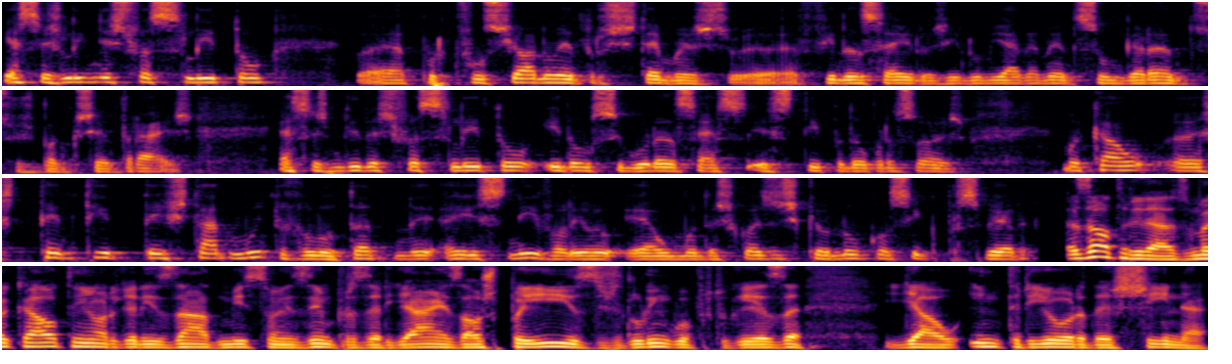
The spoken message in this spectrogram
E essas linhas facilitam eh, porque funcionam entre os sistemas eh, financeiros e, nomeadamente, são garantes os bancos centrais, essas medidas facilitam e dão segurança a esse, esse tipo de operações. Macau uh, tem, tido, tem estado muito relutante a esse nível. Eu, é uma das coisas que eu não consigo perceber. As autoridades de Macau têm organizado missões empresariais aos países de língua portuguesa e ao interior da China.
